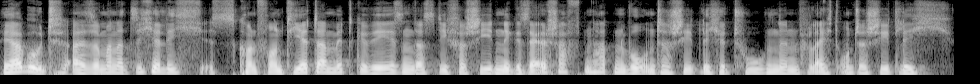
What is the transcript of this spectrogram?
Ja gut, also man hat sicherlich ist konfrontiert damit gewesen, dass die verschiedene Gesellschaften hatten, wo unterschiedliche Tugenden vielleicht unterschiedlich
